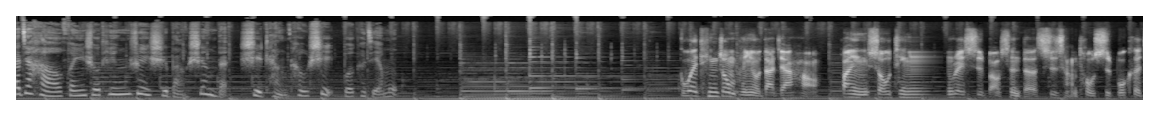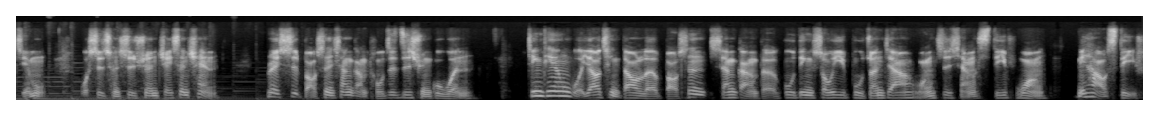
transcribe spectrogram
大家好，欢迎收听瑞士宝盛的市场透视播客节目。各位听众朋友，大家好，欢迎收听瑞士宝盛的市场透视播客节目。我是陈世轩 Jason Chen，瑞士宝盛香港投资咨询顾问。今天我邀请到了宝盛香港的固定收益部专家王志祥 Steve Wang。你好，Steve，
